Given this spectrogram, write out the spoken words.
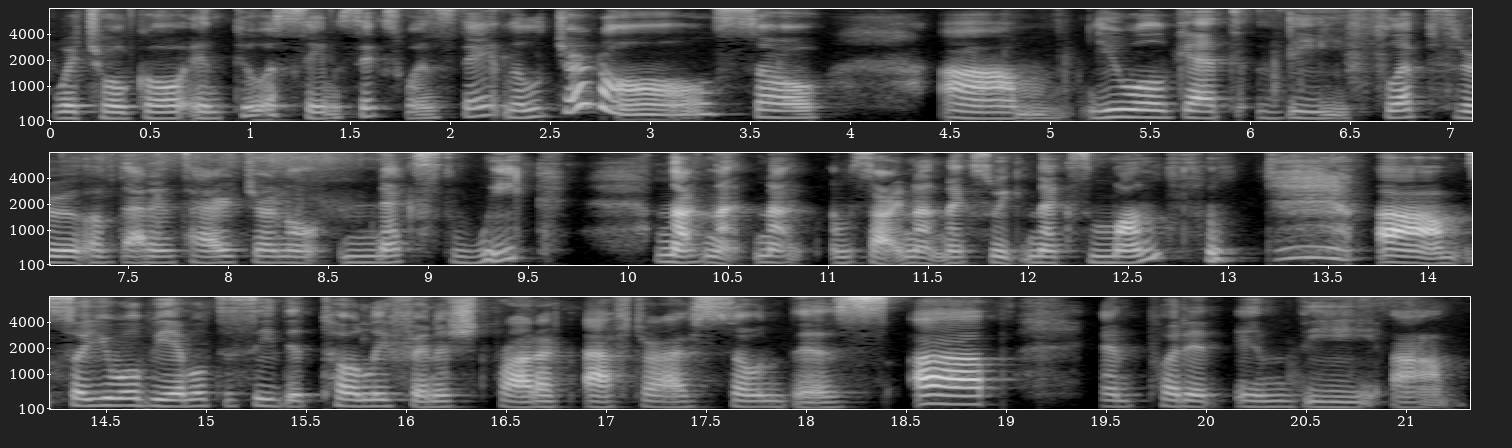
which will go into a Same Six Wednesday little journal. So um, you will get the flip through of that entire journal next week. Not, not, not, I'm sorry, not next week, next month. um, so you will be able to see the totally finished product after I've sewn this up and put it in the, um,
